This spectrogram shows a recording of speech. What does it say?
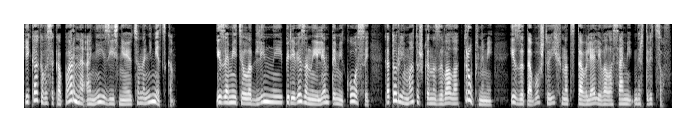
и как высокопарно они изъясняются на немецком. И заметила длинные, перевязанные лентами косы, которые матушка называла трупными из-за того, что их надставляли волосами мертвецов.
